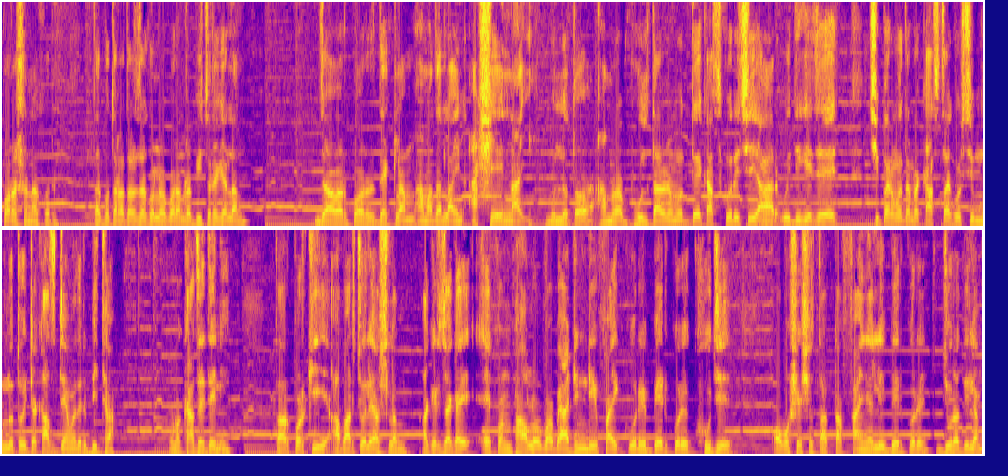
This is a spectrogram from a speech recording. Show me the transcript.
পড়াশোনা করে। তারপর তারা দরজা খোলার পর আমরা ভিতরে গেলাম। যাওয়ার পর দেখলাম আমাদের লাইন আসে নাই। মূলত আমরা ভুল তারের মধ্যে কাজ করেছি আর ওইদিকে যে চিপার মধ্যে আমরা কাজটা করছি, মূলত ওইটা কাজটাই আমাদের বৃথা। কোনো কাজে দেয়নি। তারপর কি আবার চলে আসলাম। আগের জায়গায় এখন ভালোভাবে আইডেন্টিফাই করে, বের করে, খুঁজে অবশেষে তারটা ফাইনালি বের করে জোড়া দিলাম।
